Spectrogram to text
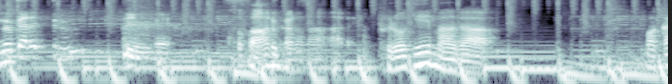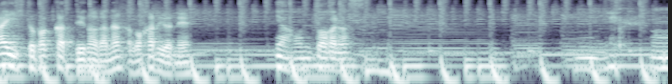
抜かれてるっていうね、ことあるからな、あれ。プロゲーマーが若い人ばっかっていうのがなんかわかるよね。いや、ほんとわかります。うん、うん、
